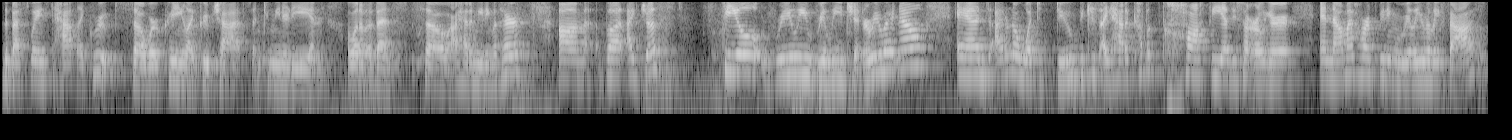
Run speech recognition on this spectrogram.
the best way is to have like groups. So we're creating like group chats and community and a lot of events. So I had a meeting with her, um, but I just feel really, really jittery right now. And I don't know what to do because I had a cup of coffee, as you saw earlier, and now my heart's beating really, really fast.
